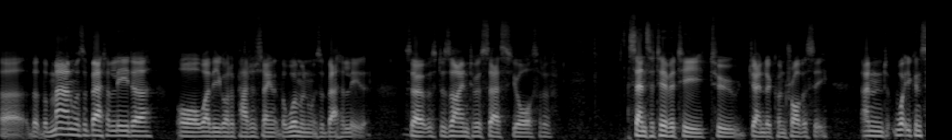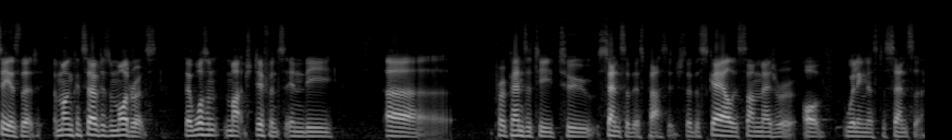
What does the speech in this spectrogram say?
uh, that the man was a better leader, or whether you got a passage saying that the woman was a better leader. So it was designed to assess your sort of sensitivity to gender controversy. And what you can see is that among conservatives and moderates, there wasn't much difference in the uh, propensity to censor this passage. So the scale is some measure of willingness to censor.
